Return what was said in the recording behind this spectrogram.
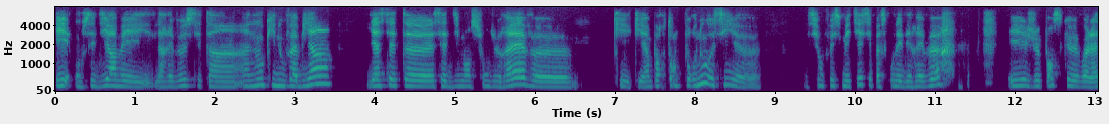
Et on s'est dit, ah, mais la rêveuse, c'est un, nom qui nous va bien. Il y a cette, euh, dimension du rêve euh, qui, est importante pour nous aussi. Euh. si on fait ce métier, c'est parce qu'on est des rêveurs. Et je pense que voilà.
